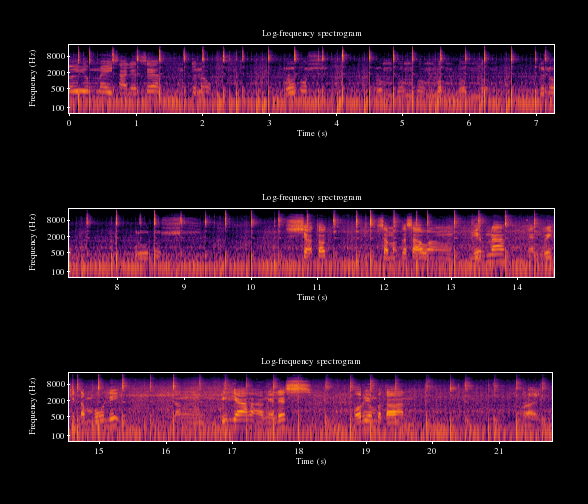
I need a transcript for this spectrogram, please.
ito yung may silencer nagtunog Brutus. Brum bum bum bum bum bum tunog. Brutus. Shoutout sa mag-asawang Mirna Ricky Tambuli ng Villa Angeles Orion Bataan. Alright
